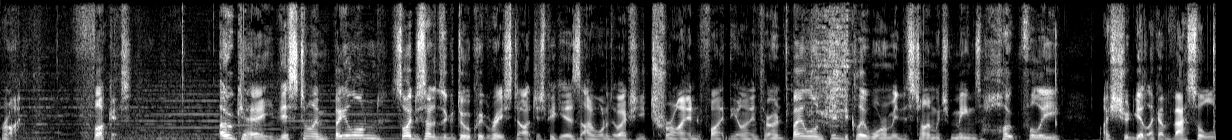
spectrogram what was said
Right. Fuck it. Okay, this time Balon... So I decided to do a quick restart just because I wanted to actually try and fight the Iron Throne. Balon did declare war on me this time, which means hopefully I should get like a vassal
